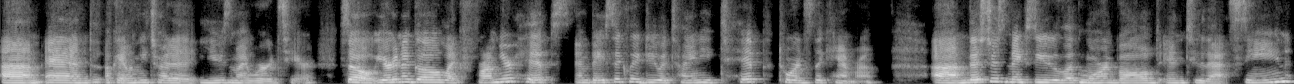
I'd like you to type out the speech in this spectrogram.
Um, and okay, let me try to use my words here. So you're going to go like from your hips and basically do a tiny tip towards the camera. Um, this just makes you look more involved into that scene.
